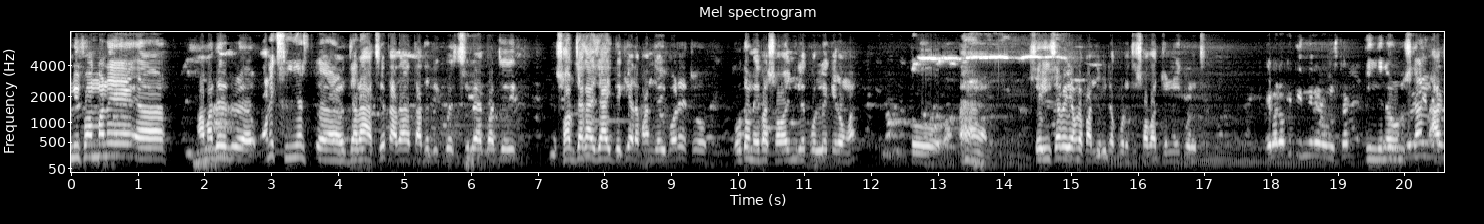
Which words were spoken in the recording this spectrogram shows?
ইউনিফর্ম মানে আমাদের অনেক সিনিয়র যারা আছে তারা তাদের রিকোয়েস্ট ছিল একবার যে সব জায়গায় যাই দেখি একটা পাঞ্জাবি পরে তো প্রথম এবার সবাই মিলে করলে কিরম হয়। তো সেই হিসাবেই আমরা পাঞ্জাবিটা করেছি সবার জন্যই করেছি। এবারেও কি তিন দিনের অনুষ্ঠান? তিন দিনের অনুষ্ঠান আজ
